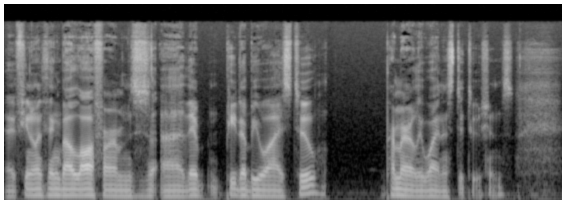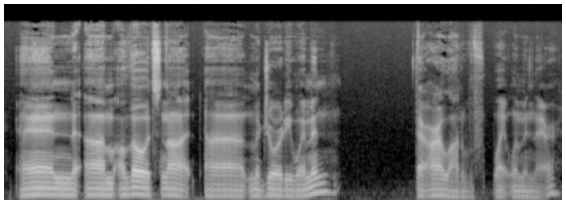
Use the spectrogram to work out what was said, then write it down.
if you know anything about law firms, uh, they're PWIs too, primarily white institutions. And um, although it's not uh, majority women, there are a lot of white women there,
